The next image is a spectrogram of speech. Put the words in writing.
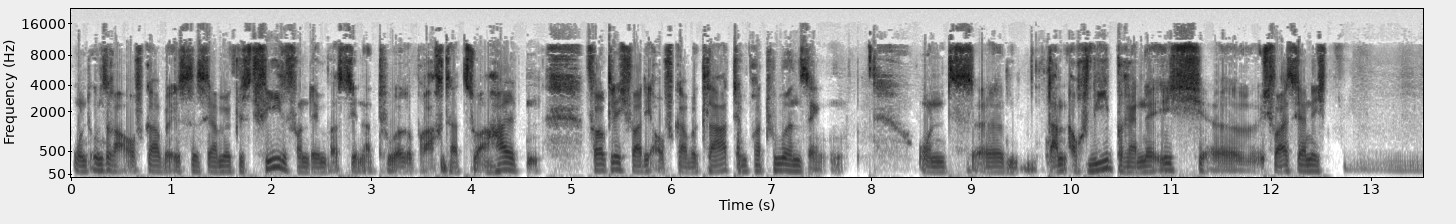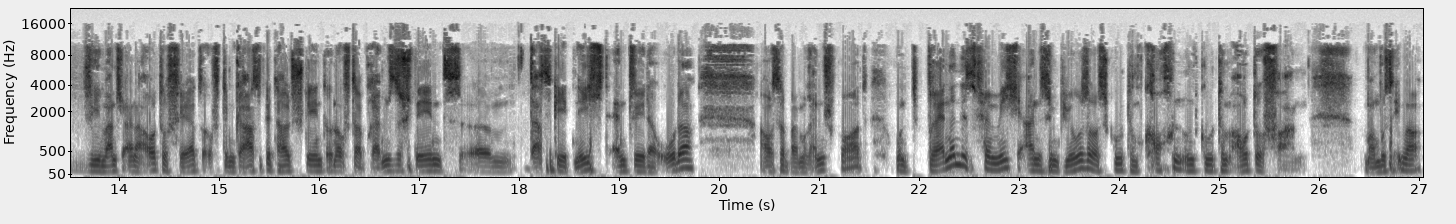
Und unsere Aufgabe ist es ja, möglichst viel von dem, was die Natur gebracht hat, zu erhalten. Folglich war die Aufgabe klar, Temperaturen senken. Und äh, dann auch, wie brenne ich? Äh, ich weiß ja nicht, wie manch einer Auto fährt, auf dem Gaspedal stehend und auf der Bremse stehend. Ähm, das geht nicht, entweder oder, außer beim Rennsport. Und Brennen ist für mich eine Symbiose aus gutem Kochen und gutem Autofahren. Man muss immer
